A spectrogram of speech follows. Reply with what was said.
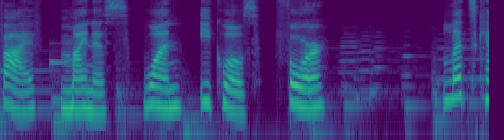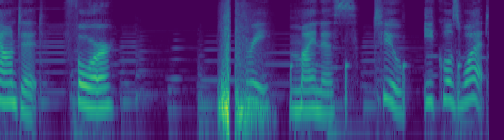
Five minus one equals four. Let's count it. Four. Three minus two equals what?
